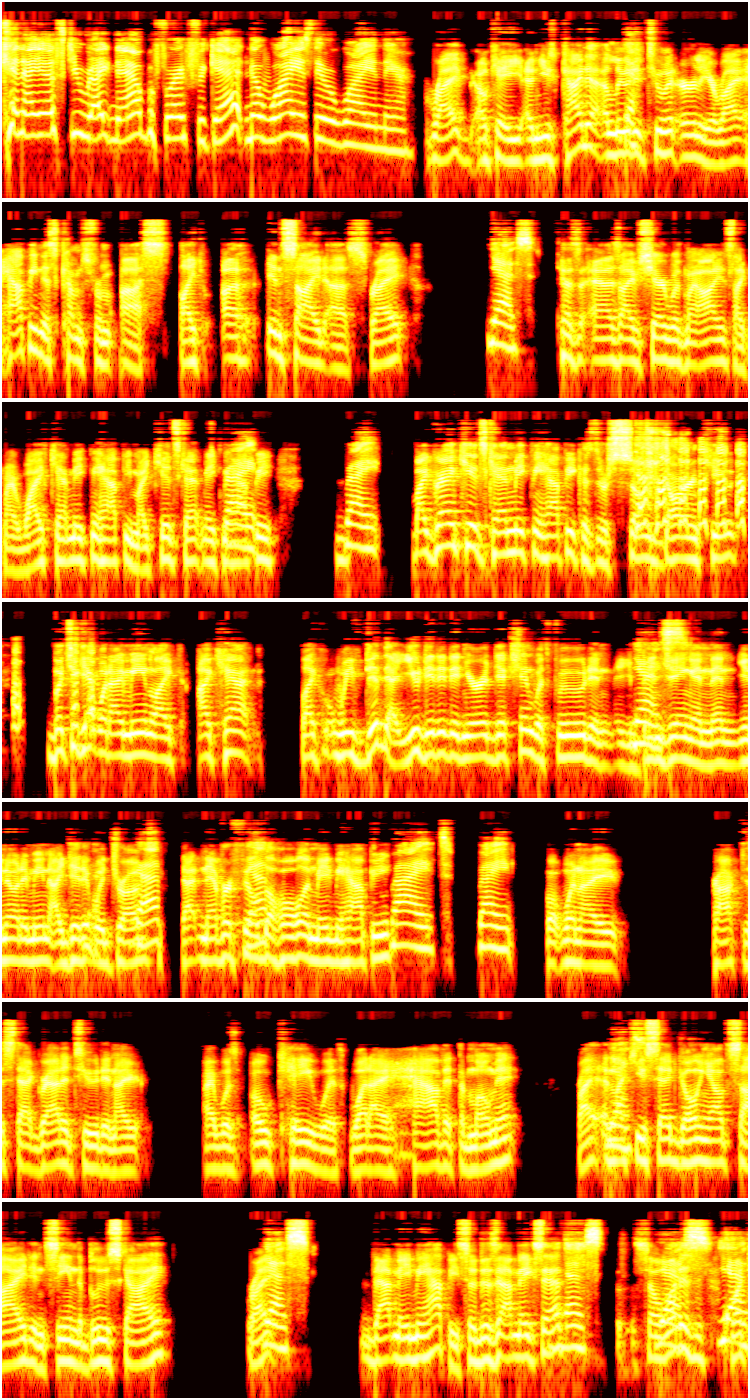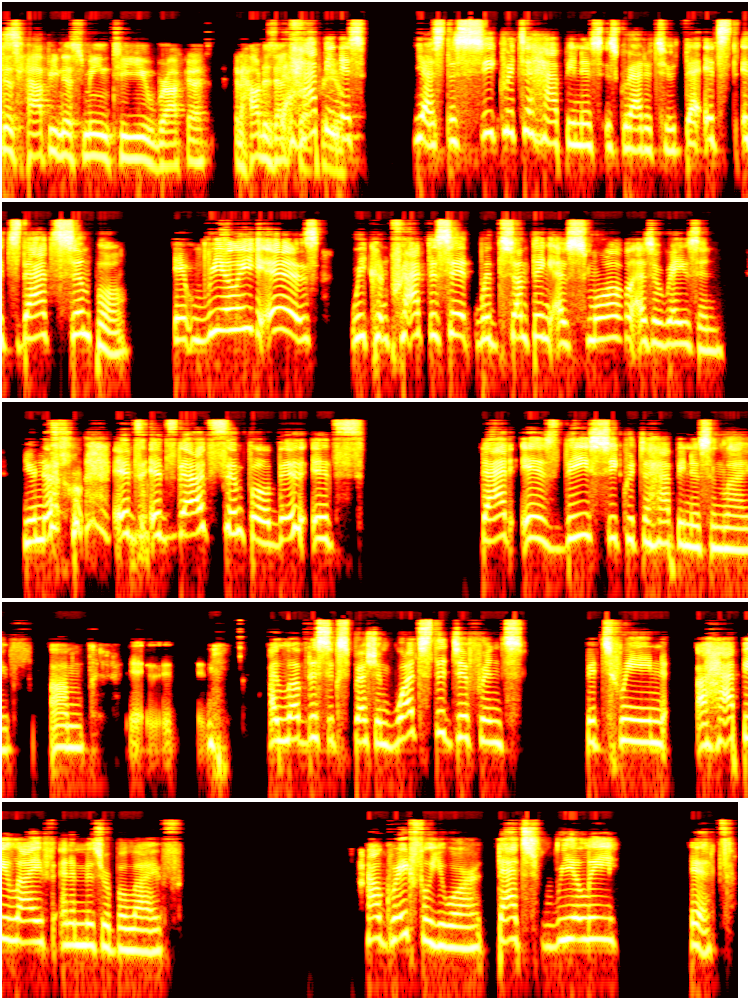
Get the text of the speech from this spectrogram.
Can I ask you right now before I forget? No, why is there a why in there? Right. Okay. And you kind of alluded yeah. to it earlier, right? Happiness comes from us, like uh, inside us, right? Yes. Because as I've shared with my audience, like my wife can't make me happy, my kids can't make me right. happy. Right. My grandkids can make me happy because they're so darn cute but you get what I mean. Like I can't, like we did that. You did it in your addiction with food and yes. binging. And then, you know what I mean? I did it with drugs yep. that never filled yep. the hole and made me happy. Right. Right. But when I practiced that gratitude and I, I was okay with what I have at the moment. Right. And yes. like you said, going outside and seeing the blue sky. Right. Yes that made me happy. So does that make sense? Yes. So yes. what is yes. what does happiness mean to you, Bracha? And how does that happiness? Yes, the secret to happiness is gratitude. That it's it's that simple. It really is. We can practice it with something as small as a raisin. You know, it's it's that simple. It's that is the secret to happiness in life. Um, I love this expression. What's the difference between a happy life and a miserable life? How grateful you are. That's really it.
